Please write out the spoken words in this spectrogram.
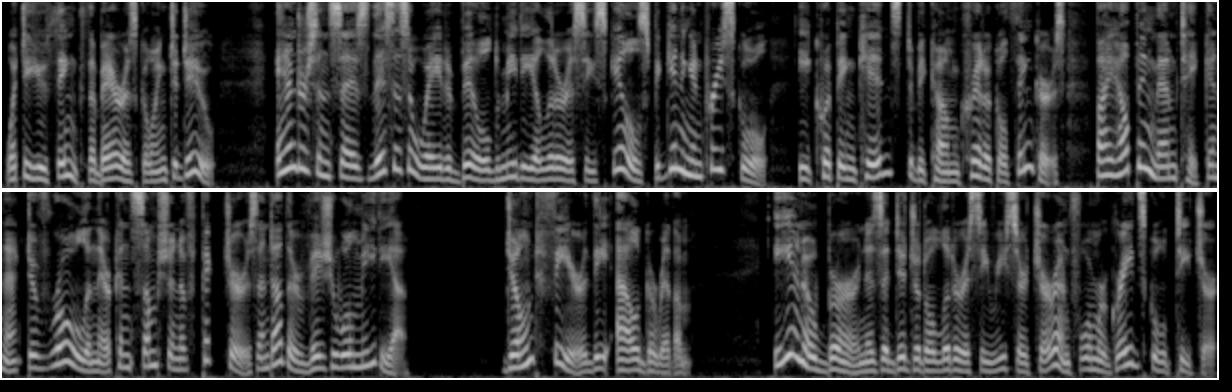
What do you think the bear is going to do? Anderson says this is a way to build media literacy skills beginning in preschool, equipping kids to become critical thinkers by helping them take an active role in their consumption of pictures and other visual media. Don't fear the algorithm. Ian O'Byrne is a digital literacy researcher and former grade school teacher,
